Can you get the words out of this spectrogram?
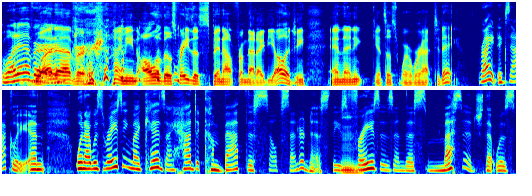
Whatever. whatever. I mean, all of those phrases spin out from that ideology, and then it gets us where we're at today. Right, exactly. And when I was raising my kids, I had to combat this self centeredness, these mm. phrases, and this message that was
